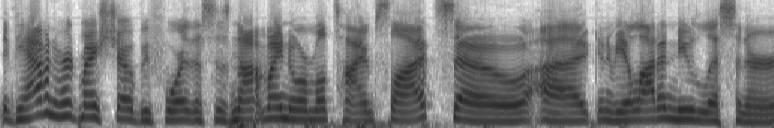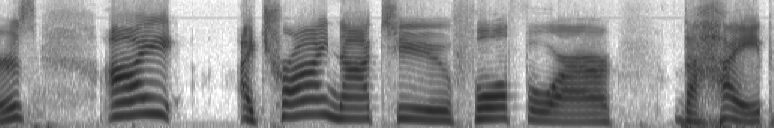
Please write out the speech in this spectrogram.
if you haven't heard my show before, this is not my normal time slot. So uh, going to be a lot of new listeners. I I try not to fall for the hype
